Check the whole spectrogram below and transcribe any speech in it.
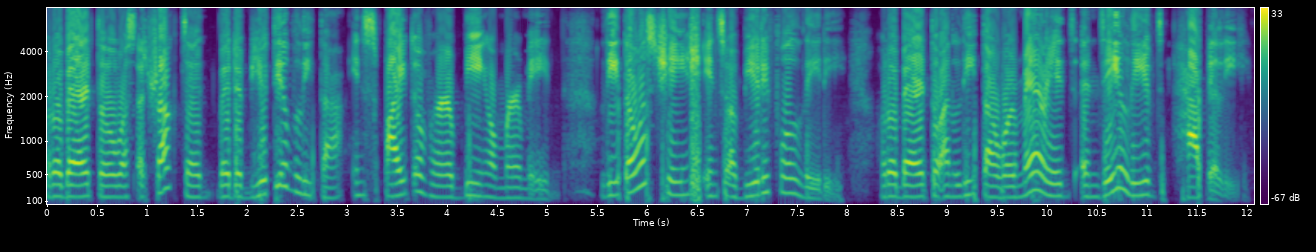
Roberto was attracted by the beauty of Lita in spite of her being a mermaid. Lita was changed into a beautiful lady. Roberto and Lita were married and they lived happily.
